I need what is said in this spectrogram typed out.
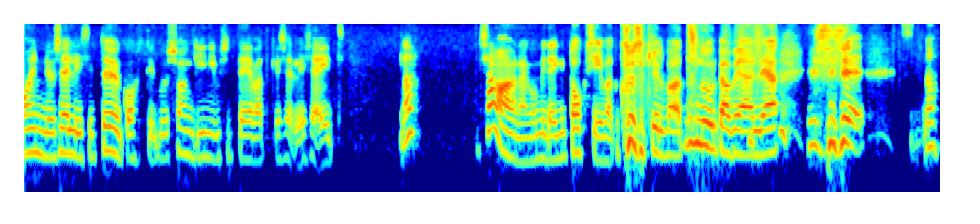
on ju selliseid töökohti, kus ongi inimesed teevadki selliseid noh, sama nagu midagi toksivad kuskil vaata nurga peal ja, ja siis noh,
